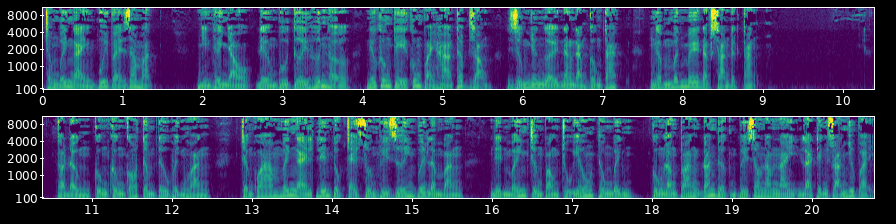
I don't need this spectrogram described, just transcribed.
trong mấy ngày vui vẻ ra mặt Nhìn thấy nhau đều vui tươi hớn hở, Nếu không thì cũng phải hạ thấp giọng, Giống như người đang làm công tác, Ngầm mân mê đặc sản được tặng cả Đồng cũng không có tâm tư huỳnh hoàng Chẳng qua mấy ngày liên tục chạy xuống phía dưới với Lâm Bằng nên mấy trường phòng chủ yếu thông minh Cũng loáng thoáng đoán được vì sao năm nay lại thịnh soạn như vậy.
